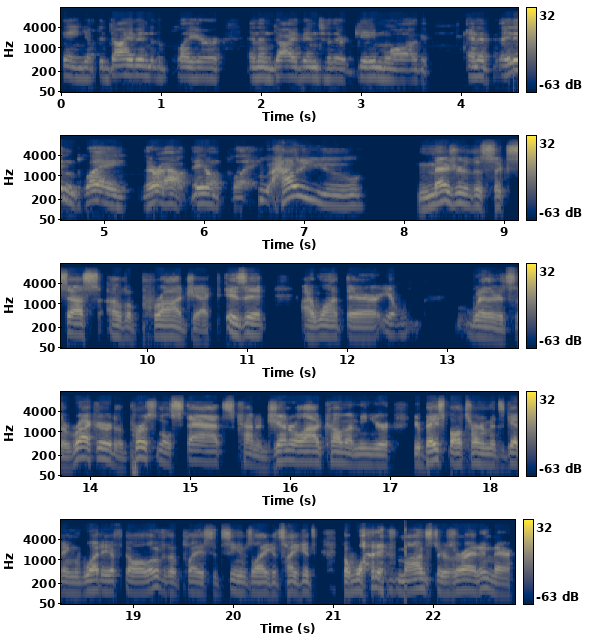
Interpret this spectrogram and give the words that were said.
pain. You have to dive into the player and then dive into their game log. And if they didn't play, they're out. They don't play. How do you measure the success of a project? Is it I want their, you know, whether it's the record or the personal stats, kind of general outcome. I mean, your your baseball tournament's getting what if all over the place. It seems like it's like it's the what if monsters right in there.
